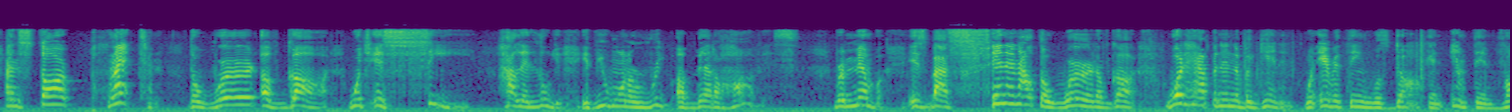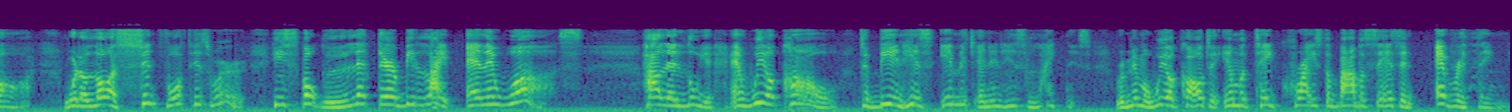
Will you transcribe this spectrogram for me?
and start planting the word of God, which is seed. Hallelujah. If you want to reap a better harvest. Remember, it's by sending out the word of God. What happened in the beginning when everything was dark and empty and void? Where the Lord sent forth his word. He spoke, let there be light, and it was. Hallelujah. And we are called to be in his image and in his likeness. Remember, we are called to imitate Christ, the Bible says, in everything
